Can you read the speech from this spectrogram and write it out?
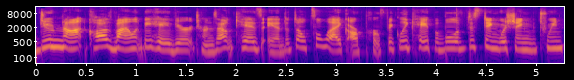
do not cause violent behavior. It turns out kids and adults alike are perfectly capable of distinguishing between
